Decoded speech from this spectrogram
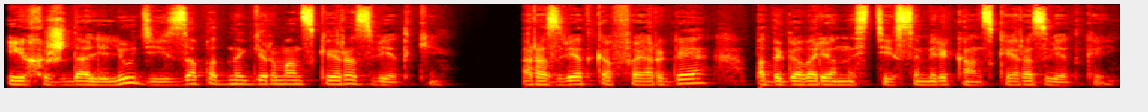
Их ждали люди из западно-германской разведки. Разведка ФРГ, по договоренности с американской разведкой,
